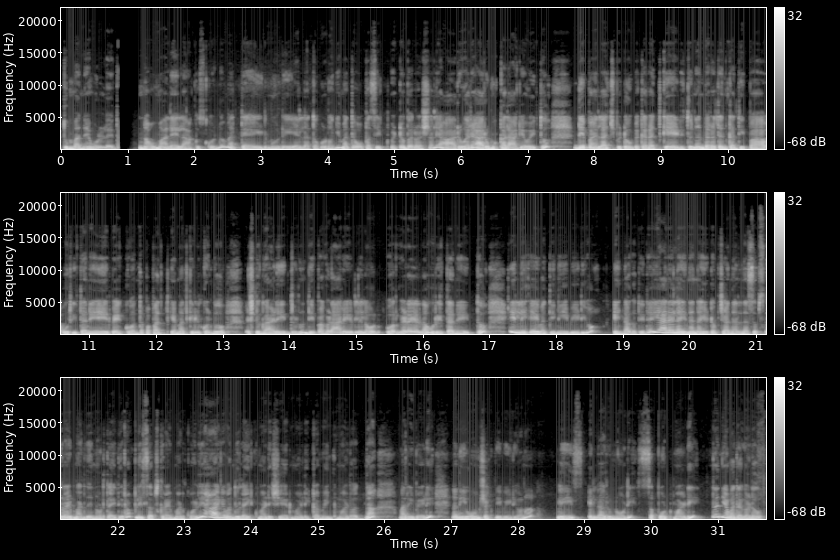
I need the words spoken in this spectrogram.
ತುಂಬಾ ಒಳ್ಳೆಯದು ನಾವು ಮಾಲೆಯೆಲ್ಲ ಹಾಕಿಸ್ಕೊಂಡು ಮತ್ತೆ ಇಡ್ಮುಡಿ ಎಲ್ಲ ತೊಗೊಂಡೋಗಿ ಮತ್ತೆ ವಾಪಸ್ ಇಟ್ಬಿಟ್ಟು ಬರೋ ಅಷ್ಟರಲ್ಲಿ ಆರೂವರೆ, ಆರು ಮುಕ್ಕಾಲು ಆಗೇ ಹೋಯಿತು. ದೀಪ ಎಲ್ಲ ಹಚ್ಬಿಟ್ಟು ಹೋಗ್ಬೇಕಾದ್ರೆ ಅದಕ್ಕೆ ಹೇಳಿತು ನಾನು ಬರೋ ತನಕ ದೀಪ ಉರಿತಾನೇ ಇರಬೇಕು ಅಂತ ಪಾಪ ಅದಕ್ಕೆ ಮತ್ತೆ ಕೇಳ್ಕೊಂಡು ಎಷ್ಟು ಗಾಳಿ ಇದ್ರೂ ದೀಪಗಳು ಆರೇ ಇರಲಿಲ್ಲ. ಹೊರಗಡೆ ಎಲ್ಲ ಉರಿತಾನೇ ಇತ್ತು. ಇಲ್ಲಿಗೆ ಇವತ್ತಿನ ಈ ವಿಡಿಯೋ ಎಂಡ್ ಆಗುತ್ತಿದೆ. ಯಾರೆಲ್ಲ ಈ ನನ್ನ ಯೂಟ್ಯೂಬ್ ಚಾನಲ್ನ ಸಬ್ಸ್ಕ್ರೈಬ್ ಮಾಡದೆ ನೋಡ್ತಾ ಇದ್ದೀರೋ ಪ್ಲೀಸ್ ಸಬ್ಸ್ಕ್ರೈಬ್ ಮಾಡ್ಕೊಳ್ಳಿ. ಹಾಗೆ ಒಂದು ಲೈಕ್ ಮಾಡಿ ಶೇರ್ ಮಾಡಿ ಕಮೆಂಟ್ ಮಾಡೋದನ್ನ ಮರಿಬೇಡಿ. ನಾನು ಈ ಓಂ ಶಕ್ತಿ ವಿಡಿಯೋನ ಪ್ಲೀಸ್ ಎಲ್ಲರೂ ನೋಡಿ ಸಪೋರ್ಟ್ ಮಾಡಿ. ಧನ್ಯವಾದಗಳು.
